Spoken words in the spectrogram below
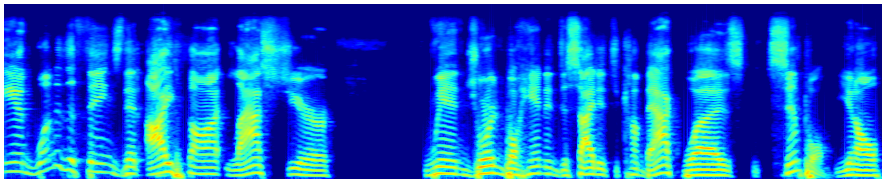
And one of the things that I thought last year when Jordan Bohannon decided to come back was simple. You know,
